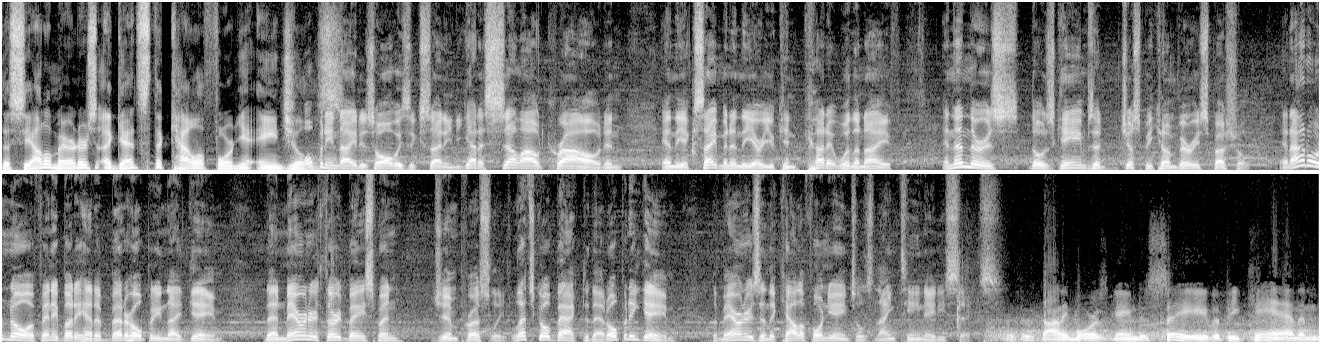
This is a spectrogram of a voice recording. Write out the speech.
the Seattle Mariners against the California Angels. Opening night is always exciting. You got a sellout crowd and and the excitement in the air. You can cut it with a knife. And then there's those games that just become very special. And I don't know if anybody had a better opening night game than Mariner third baseman Jim Presley. Let's go back to that opening game. The Mariners and the California Angels, 1986. This is Donnie Moore's game to save if he can, and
